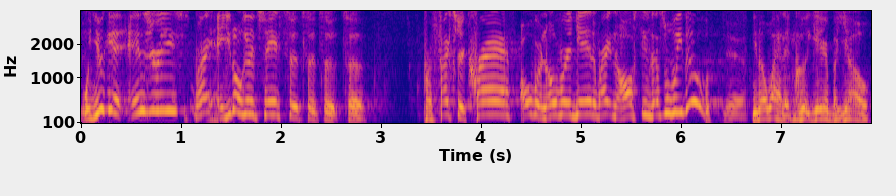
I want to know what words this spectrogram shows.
when you get injuries, right, and you don't get a chance to to to, to perfect your craft over and over again, right in the offseason, that's what we do. Yeah. You know. I had a good year, but yo,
